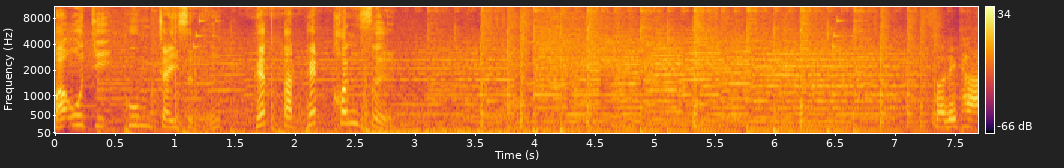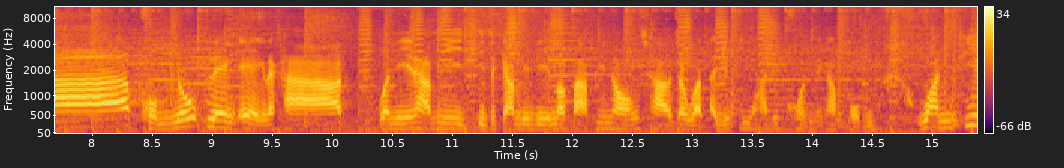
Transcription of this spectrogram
บาโอจิภูมิใจเสนอเพชรตัดเพชรคอนเสิร์ต สวัสดีครับ ผมนุเพลงเอกนะครับ วันนี้นะครับมีกิจกรรมดีๆ มาฝากพี่น้องชาวจังหวัดอยุธยาทุกคนนะครับผม วันที่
